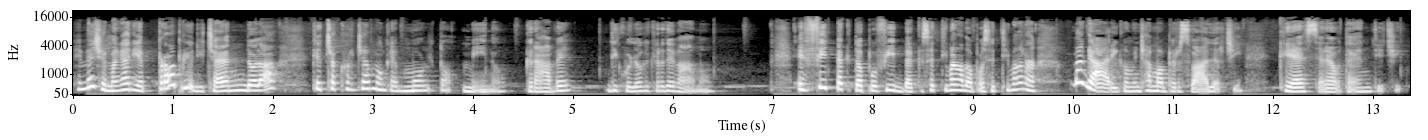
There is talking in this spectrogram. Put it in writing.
E invece magari è proprio dicendola che ci accorgiamo che è molto meno grave di quello che credevamo. E feedback dopo feedback, settimana dopo settimana, magari cominciamo a persuaderci che essere autentici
